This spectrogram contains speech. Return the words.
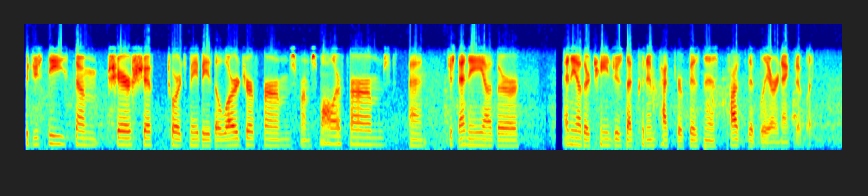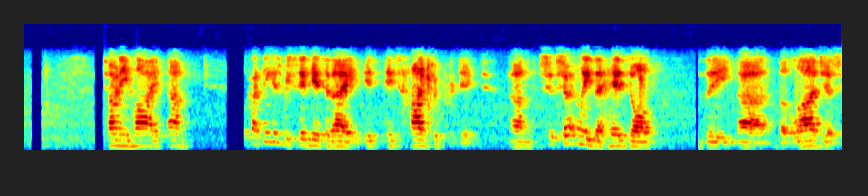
Could you see some share shift towards maybe the larger firms from smaller firms? And just any other changes that could impact your business positively or negatively? Toni, hi. Um, look, I think as we sit here today, it's hard to predict. Um, certainly, the heads of the uh, largest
